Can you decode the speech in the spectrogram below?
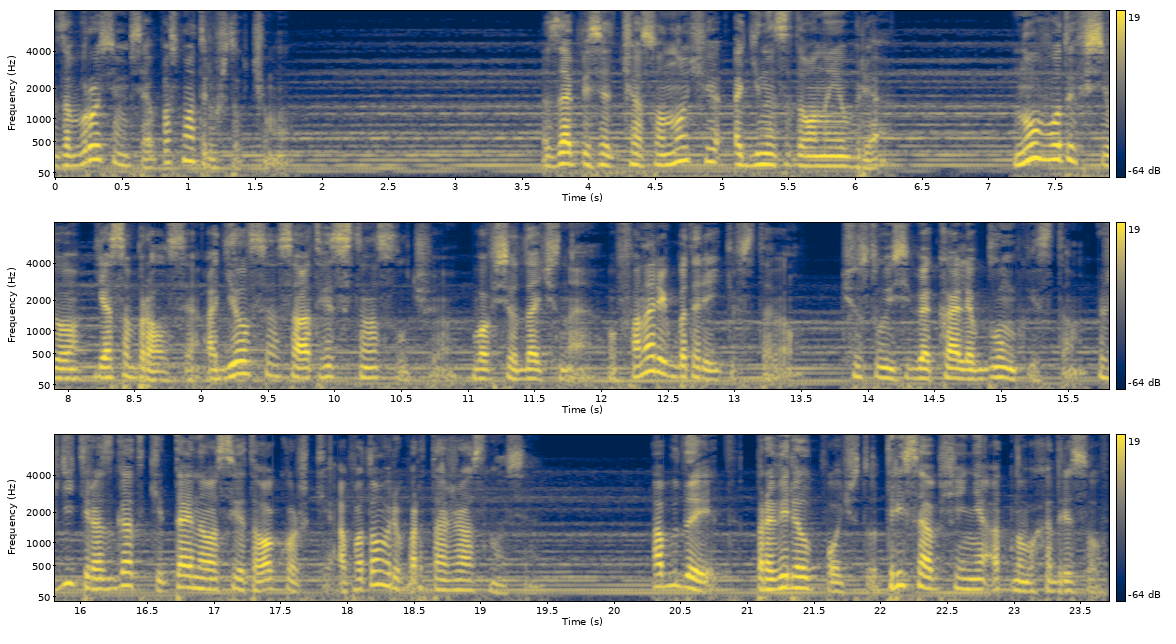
забросимся, посмотрю, что к чему. Запись от часу ночи 11 ноября. Ну вот и все, я собрался, оделся соответственно случаю, во все дачное, в фонарик батарейки вставил. Чувствую себя Кале Блумквистом. Ждите разгадки тайного света в окошке, а потом репортажа о сносе. Апдейт. Проверил почту. Три сообщения от новых адресов.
